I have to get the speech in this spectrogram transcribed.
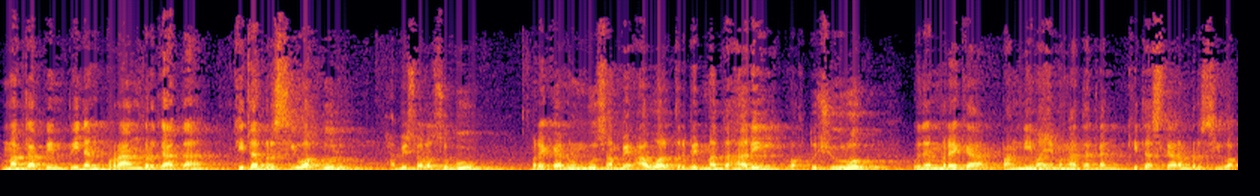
maka pimpinan perang berkata, kita bersiwak dulu. Habis sholat subuh, mereka nunggu sampai awal terbit matahari, waktu syuruk. Kemudian mereka, panglimanya mengatakan, kita sekarang bersiwak.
